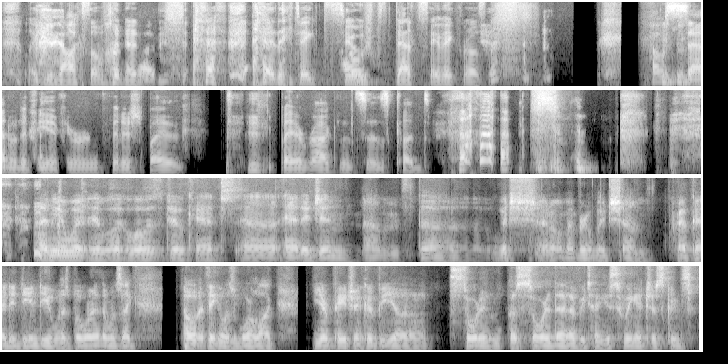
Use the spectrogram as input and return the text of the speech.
like you knock someone and, and they take two Oh. death saving throws. How sad would it be if you were finished by by a rock that says "cunt"? I mean, what, what what was Jocat's uh, adage in um, the which I don't remember which um, crap guided D and D it was, but one of them was like, oh, I think it was Warlock. Your patron could be a sword and a sword that every time you swing it just screams.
